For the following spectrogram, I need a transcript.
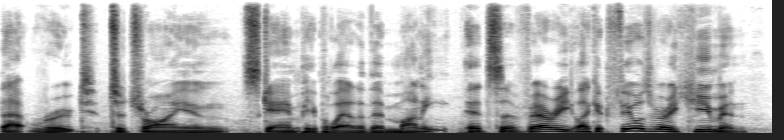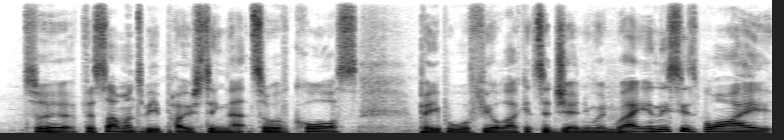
that route to try and scam people out of their money, it's a very like it feels very human to for someone to be posting that. So of course people will feel like it's a genuine way. And this is why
